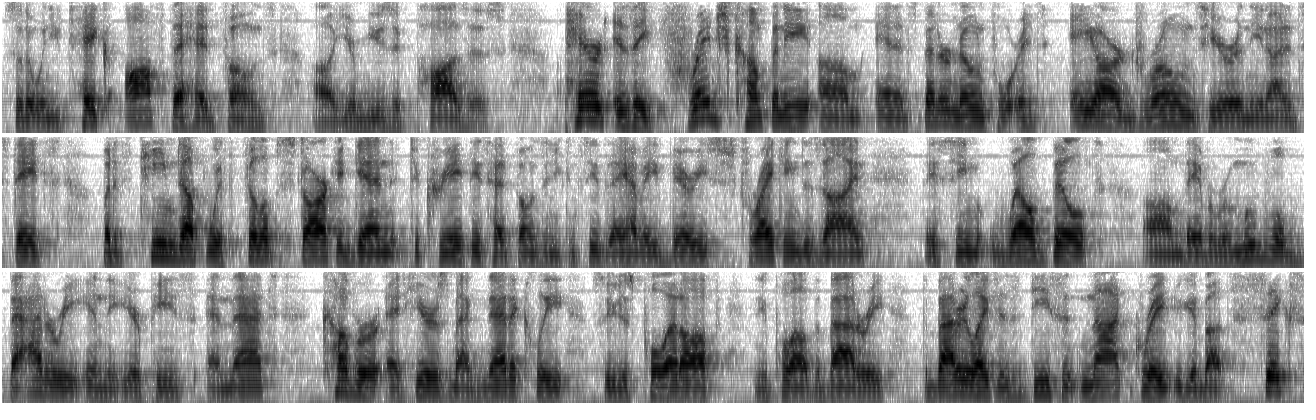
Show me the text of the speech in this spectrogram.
so that when you take off the headphones, uh, your music pauses. Parrot is a French company, um, and it's better known for its AR drones here in the United States. But it's teamed up with Philippe Starck again to create these headphones, and you can see that they have a very striking design. They seem well built. Um, they have a removable battery in the earpiece, and that cover adheres magnetically. So you just pull that off and you pull out the battery. The battery life is decent, not great. You get about six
